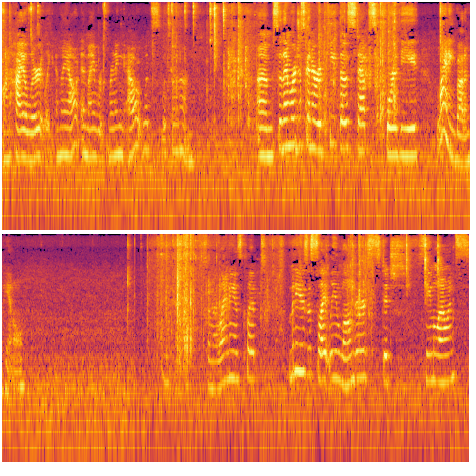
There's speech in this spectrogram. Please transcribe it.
on high alert. Like, am I out? Am I running out? What's what's going on? Um, so then we're just gonna repeat those steps for the lining bottom panel. So my lining is clipped. I'm gonna use a slightly longer stitch seam allowance.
